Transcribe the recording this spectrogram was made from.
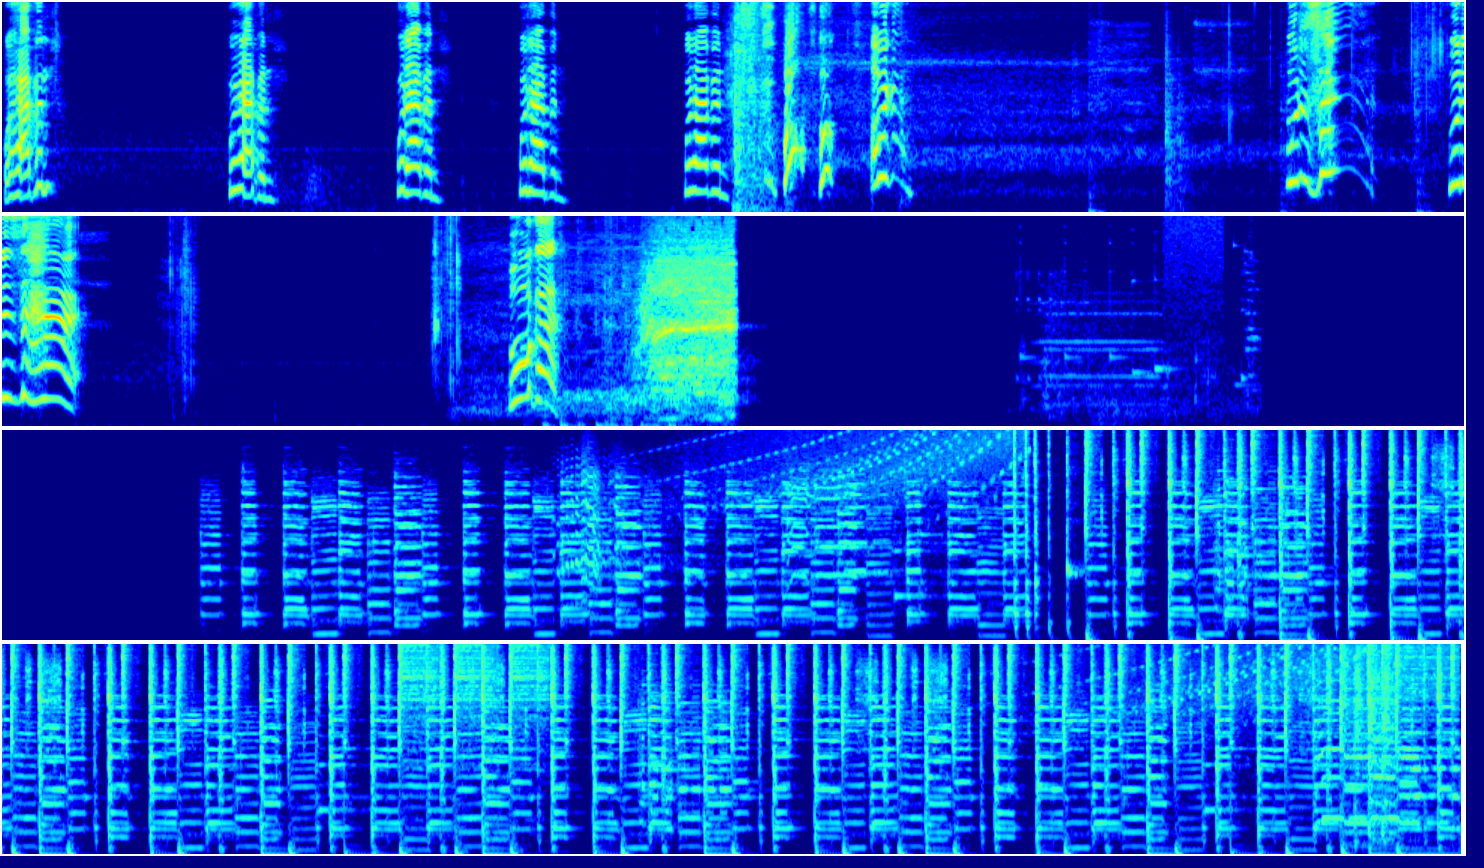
What happened? What happened? What happened? What happened? What happened? Oh, oh, oh my god!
